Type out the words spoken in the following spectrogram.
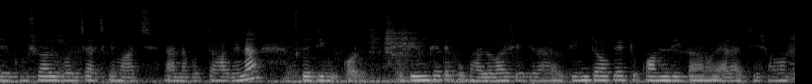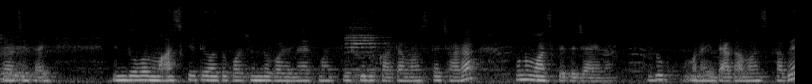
যে কুশল বলছে, আজকে মাছ রান্না করতে হবে না, আজকে ডিম করো। ও ডিম খেতে খুব ভালোবাসে ডিমটা ওকে একটু কম দিই, কারণ ওর অ্যালার্জি সমস্যা আছে, তাই। কিন্তু আবার মাছ খেতে অত পছন্দ করে না, একমাত্র শুধু কাটা মাছটা ছাড়া কোনো মাছ খেতে চায় না। শুধু মানে দাগা মাছ খাবে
